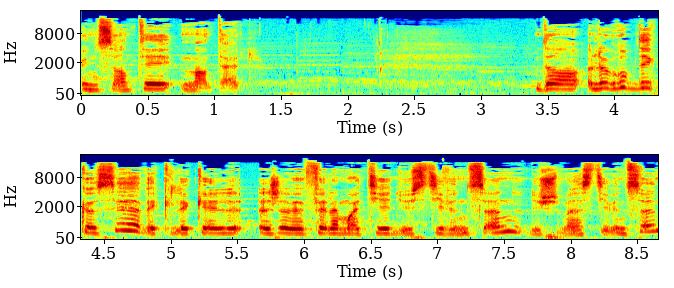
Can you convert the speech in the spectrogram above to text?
une santé mentale. Dans le groupe d'Écossais avec lequel j'avais fait la moitié du Stevenson, du chemin Stevenson,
